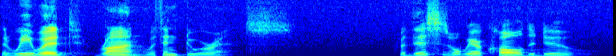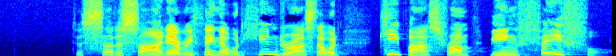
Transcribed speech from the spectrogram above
That we would run with endurance. For this is what we are called to do to set aside everything that would hinder us, that would keep us from being faithful.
